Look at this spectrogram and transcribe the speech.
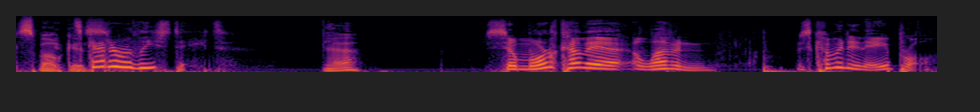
Smoke it's is. got a release date. yeah. So Mortal Kombat 11 is coming in April.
